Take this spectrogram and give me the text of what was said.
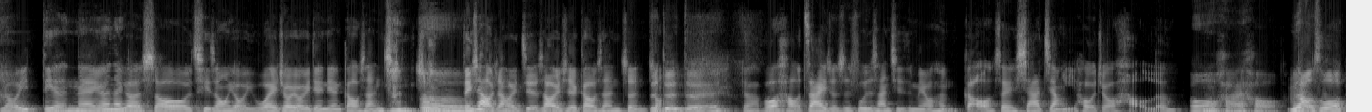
有一点呢，因为那个时候其中有一位就有一点点高山症状，等一下好像会介绍一些高山症状。对对对，对啊。不过好在就是富士山其实没有很高，所以下降以后就好了。哦，还好。我想说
